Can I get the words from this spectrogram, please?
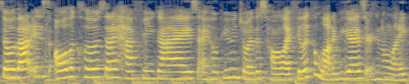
So that is all the clothes that I have for you guys. I hope you enjoy this haul. I feel like a lot of you guys are gonna like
